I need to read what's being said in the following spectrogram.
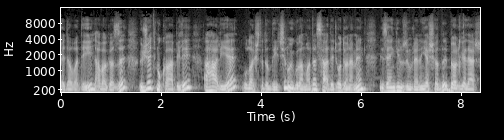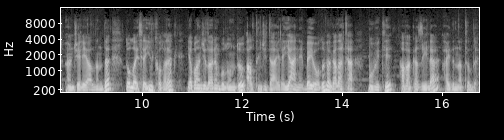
bedava değil hava gazı ücret mukabili ahaliye ulaştırıldığı için uygulamada sadece o dönemin zengin zümrenin yaşadığı bölgeler önceliğe alındı. Dolayısıyla ilk olarak yabancıların bulunduğu 6. daire yani Beyoğlu ve Galata muhiti hava gazıyla aydınlatıldı.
